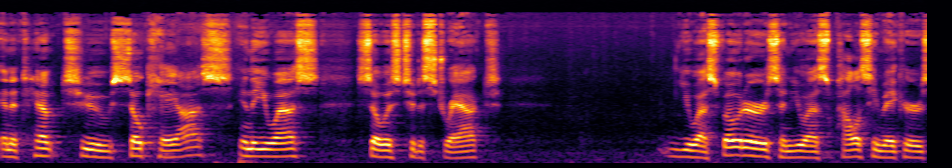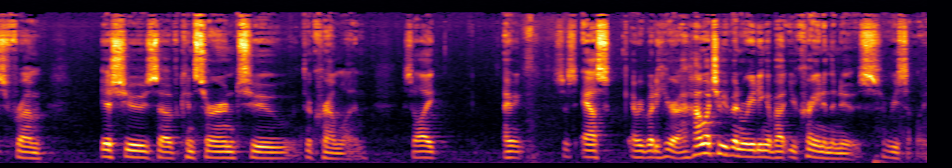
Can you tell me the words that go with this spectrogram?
an attempt to sow chaos in the U.S. so as to distract U.S. voters and U.S. policymakers from issues of concern to the Kremlin. So, like, I mean, just ask everybody here how much have you been reading about Ukraine in the news recently?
